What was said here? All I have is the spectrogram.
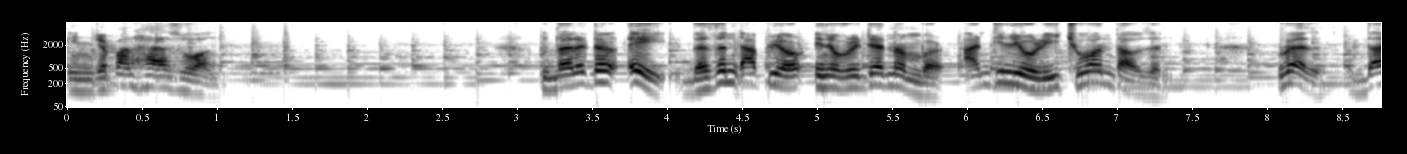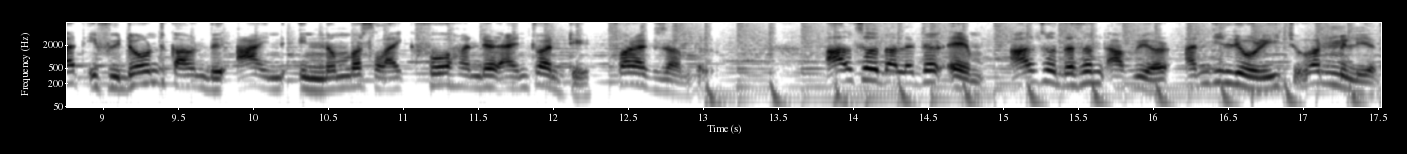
in Japan has one. The letter A doesn't appear in a written number until you reach 1000. Well, that if you don't count the IND in numbers like 420, for example. Also the letter M also doesn't appear until you reach 1 million.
